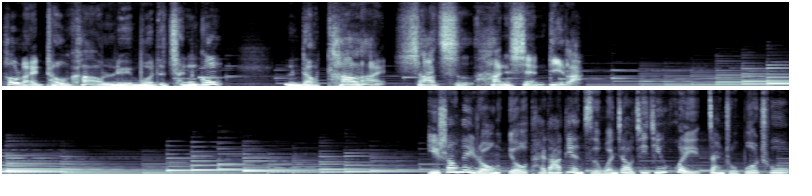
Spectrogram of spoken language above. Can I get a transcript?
后来投靠吕布的陈宫，到他来杀死汉献帝了。以上内容由台达电子文教基金会赞助播出。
